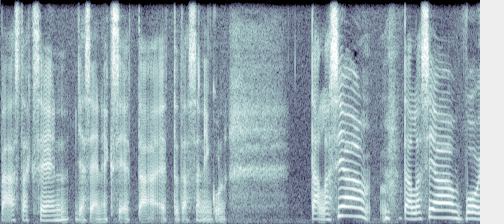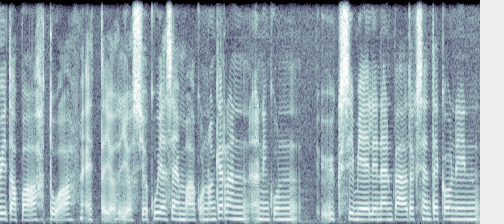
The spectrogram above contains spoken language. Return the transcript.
päästäkseen jäseneksi. Että, että tässä niin kuin, tällaisia, tällaisia voi tapahtua, että jos joku jäsenmaa, kun on kerran niin kuin yksimielinen päätöksenteko, niin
